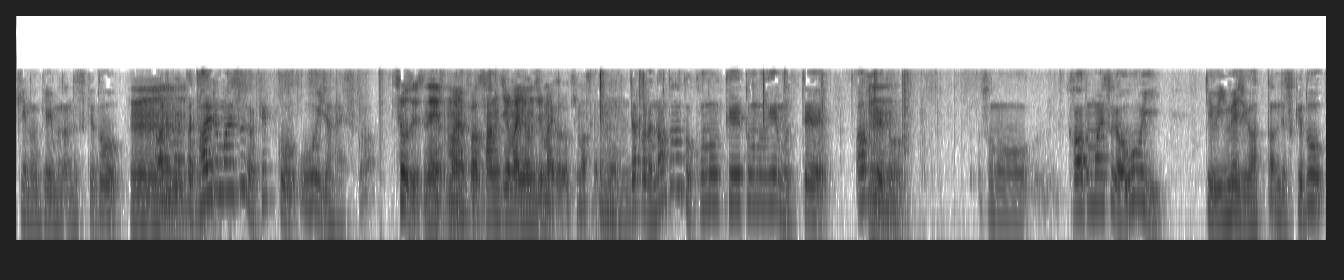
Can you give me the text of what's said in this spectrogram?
式のゲームなんですけど。あれもやっぱりタイル枚数が結構多いじゃないですか。そうですね。まあやっぱうん30枚、40枚から起きますからね。うん、だからなんとなくこの系統のゲームって、ある程度、うんその、カード枚数が多いっていうイメージがあったんですけど、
